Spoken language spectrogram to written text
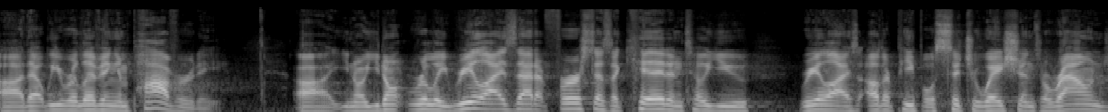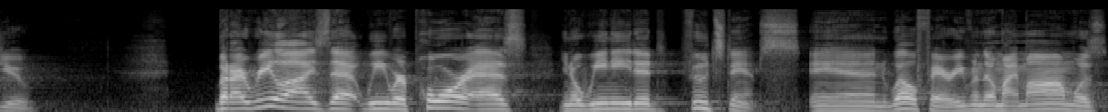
uh, that we were living in poverty. Uh, you know, you don't really realize that at first as a kid until you realize other people's situations around you. But I realized that we were poor as, you know, we needed food stamps and welfare, even though my mom was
